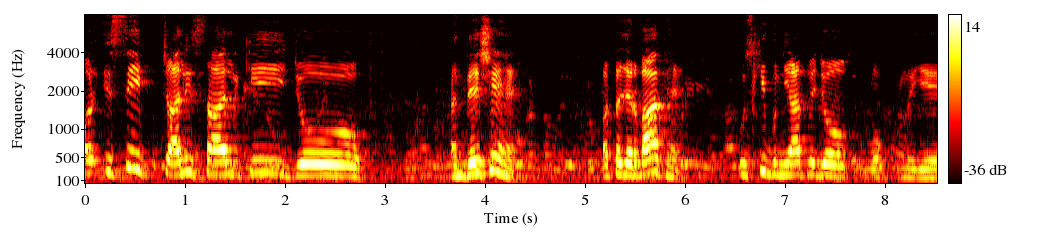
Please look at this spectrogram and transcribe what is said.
और इसी 40 साल की जो अंदेशे हैं और तजर्बात हैं उसकी बुनियाद पे जो वो ये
